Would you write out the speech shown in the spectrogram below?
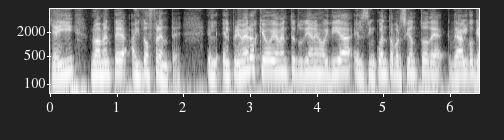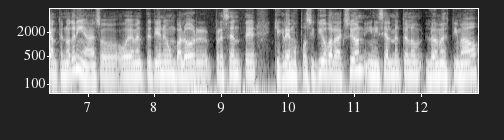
y ahí nuevamente hay dos frentes. El, primero es que obviamente tú tienes hoy día el 50% de, de algo que antes no tenía. Eso obviamente tiene un valor presente que creemos positivo para la acción. Inicialmente lo, hemos estimado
